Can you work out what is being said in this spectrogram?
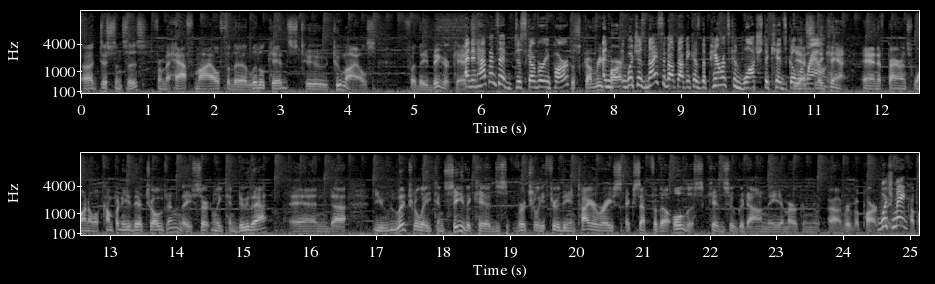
uh, distances from a half mile for the little kids to two miles for the bigger kids. And it happens at Discovery Park. Discovery and, Park. Which is nice about that because the parents can watch the kids go yes, around. Yes, they can. And if parents want to accompany their children, they certainly can do that. And uh, you literally can see the kids virtually through the entire race, except for the oldest kids who go down the American uh, River Park. Which right, makes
